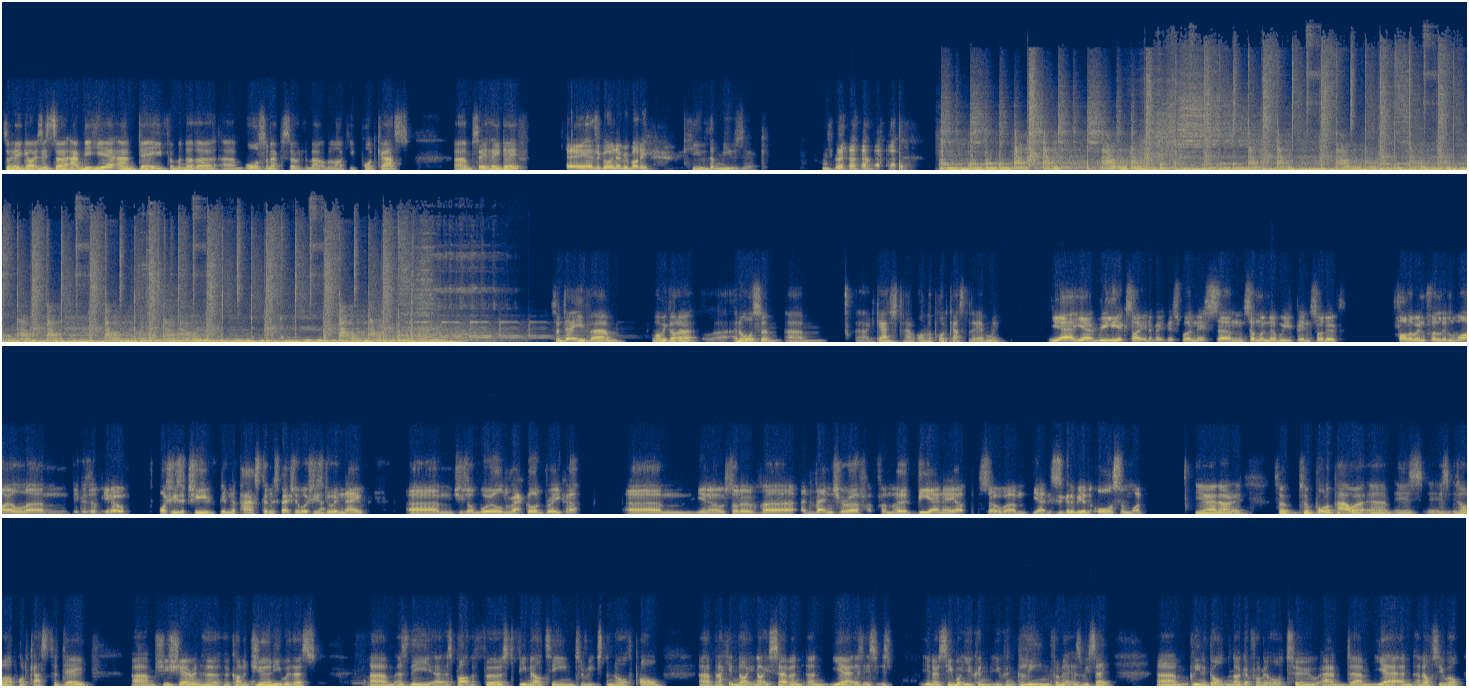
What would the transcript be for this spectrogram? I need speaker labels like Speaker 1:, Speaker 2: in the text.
Speaker 1: So, hey guys, it's uh, Andy here and Dave from another um, awesome episode of the Mountain Malarkey podcast. Um, say hey, Dave.
Speaker 2: Hey, how's it going, everybody?
Speaker 1: Cue the music. So, Dave, um, well, we got a an awesome um, uh, guest on the podcast today, haven't we?
Speaker 2: Yeah, yeah, really excited about this one. It's um, someone that we've been sort of following for a little while um, because of you know what she's achieved in the past and especially what she's yeah. doing now. Um, she's a world record breaker. Um, you know, sort of uh, adventurer from her DNA up. So um, yeah, this is going to be an awesome one.
Speaker 1: Yeah, no. So so Paula Power um, is, is is on our podcast today. Um, she's sharing her her kind of journey with us um, as the uh, as part of the first female team to reach the North Pole uh, back in 1997. And yeah, it's, it's, it's, you know see what you can you can glean from it, as we say, um, glean a golden nugget from it or two. And um, yeah, and, and obviously we'll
